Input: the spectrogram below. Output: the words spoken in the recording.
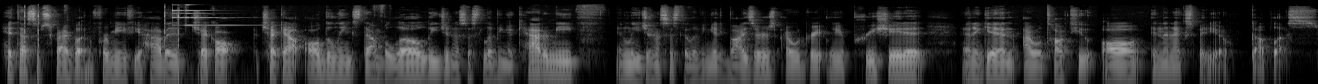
Hit that subscribe button for me if you haven't. Check out check out all the links down below, Legion Assisted Living Academy and Legion Assisted Living Advisors. I would greatly appreciate it. And again, I will talk to you all in the next video. God bless.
